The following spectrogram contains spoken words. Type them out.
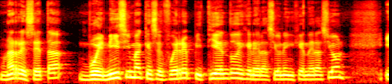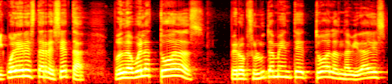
una receta buenísima que se fue repitiendo de generación en generación. ¿Y cuál era esta receta? Pues la abuela todas, pero absolutamente todas las navidades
